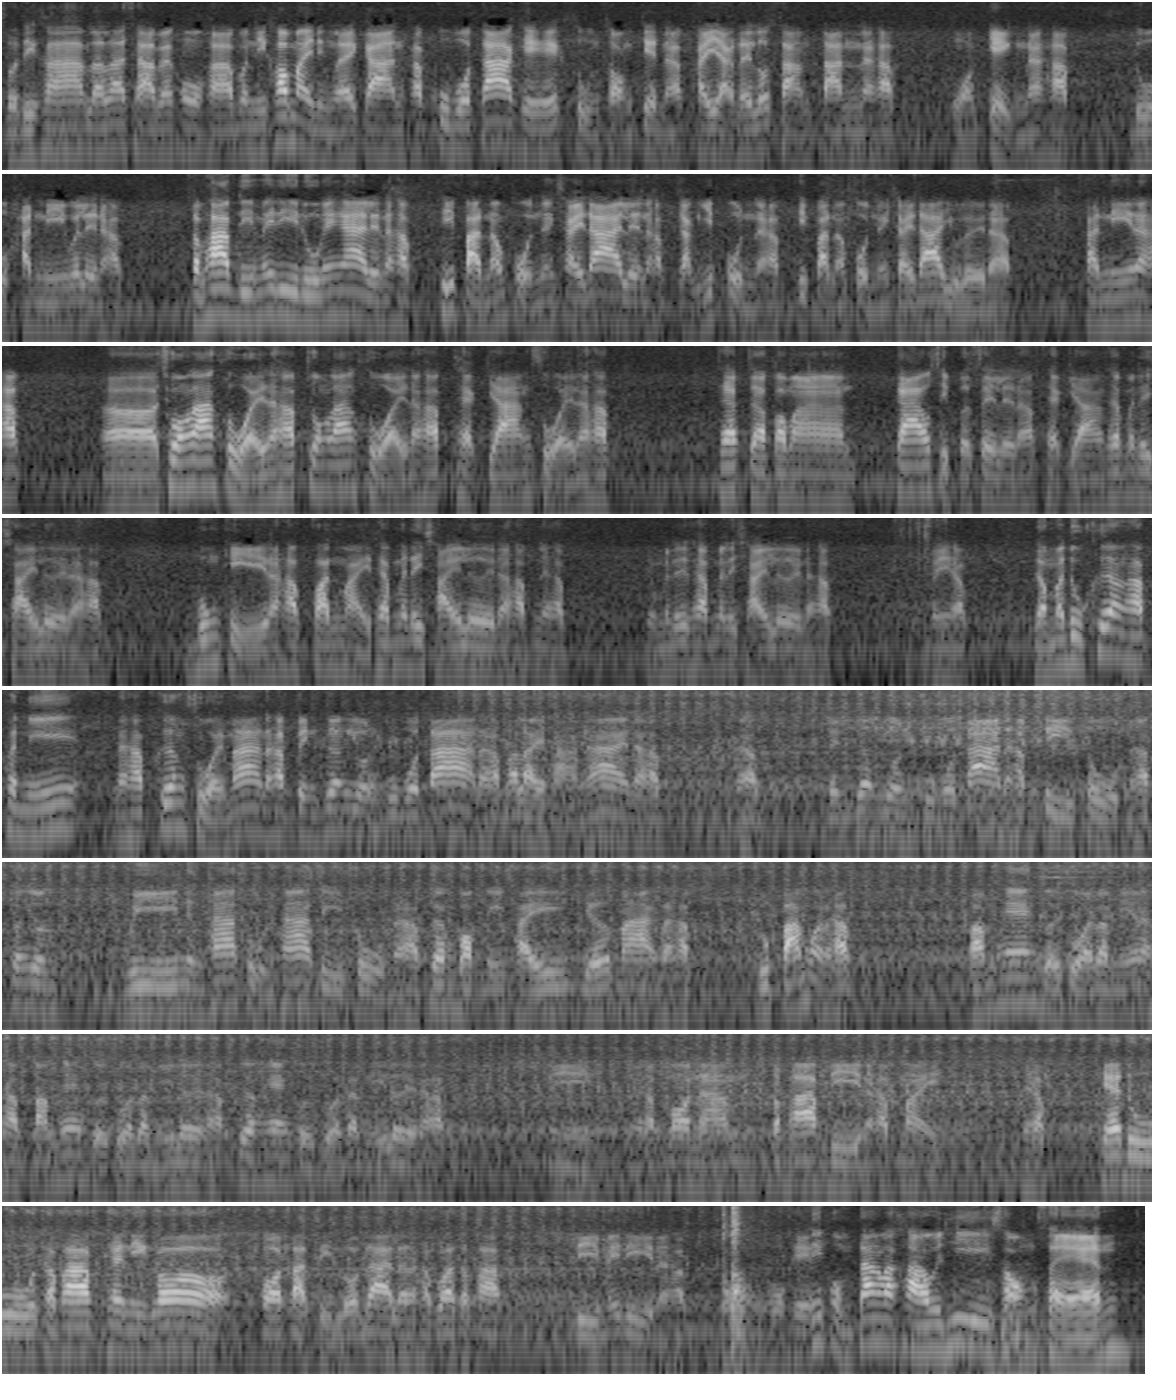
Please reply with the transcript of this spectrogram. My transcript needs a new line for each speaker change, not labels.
สวัสดีครับลาลาชาแบ็คโฮครับ วันนี้เข้าใหม่หนึ่งรายการครับคูโบต้า KX 0 2 7นะครับ ใครอยากได้รถ 3 ตันนะครับ หัวเก่งนะครับ ดูคันนี้ไว้เลยนะครับ สภาพดีไม่ดีดูง่ายๆเลยนะครับ ที่ปัดน้ำฝนยังใช้ได้เลยนะครับ จากญี่ปุ่นนะครับ ที่ปัดน้ำฝนยังใช้ได้อยู่เลยนะครับ คันนี้นะครับช่วงล่างสวยนะครับ ช่วงล่างสวยนะครับ แท็กยางสวยนะครับ แทบจะประมาณ 90%เลยนะครับ แท็กยางแทบไม่ได้ใช้เลยนะครับ บุ้งกี่นะครับ ฟันใหม่แทบไม่ได้ใช้เลยนะครับเนี่ยครับยังไม่ได้แทบไม่ได้ใช้เลยนะครับนี่ครับ ดี๋ยวมาดูเครื่องครับคันนี้นะครับ เครื่องสวยมากนะครับ เป็นเครื่องยนต์คูโบต้านะครับอะไหล่หาง่ายนะครับนะครับ เป็นเครื่องยนต์คูโบต้านะครับ4สูบนะครับ เครื่องยนต์ V 1 5 0 5 4สูบนะครับ เครื่องบล็อกนี้ใช้เยอะมากนะครับ ดูปั๊มก่อนครับ ปั๊มแห้งสวยๆแบบนี้นะครับ ปั๊มแห้งสวยๆแบบนี้เลยนะครับ เครื่องแห้งสวยๆแบบนี้เลยนะครับ นี่นะครับหม้อน้ำสภาพดีนะครับ ใหม่นะครับ แค่ดูสภาพแค่นี้ก็พอตัดสินรถได้แล้วนะครับ ว่าสภาพดีไม่ดีนะครับ โอเค นี่ผมตั้งราคาไว้ที่ 2 7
